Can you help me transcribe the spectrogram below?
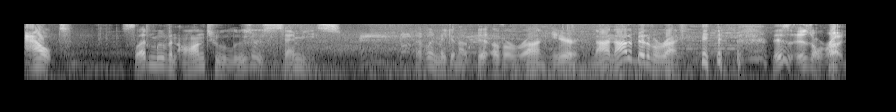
out. Sled moving on to losers semis. Definitely making a bit of a run here. Not not a bit of a run. this is a run.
